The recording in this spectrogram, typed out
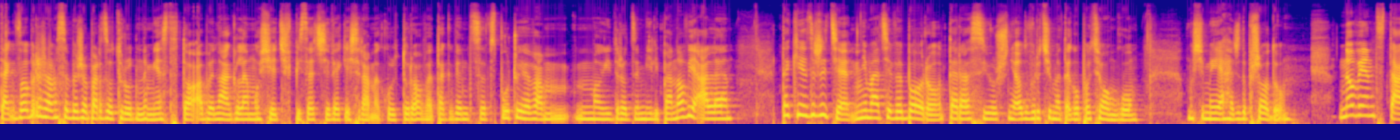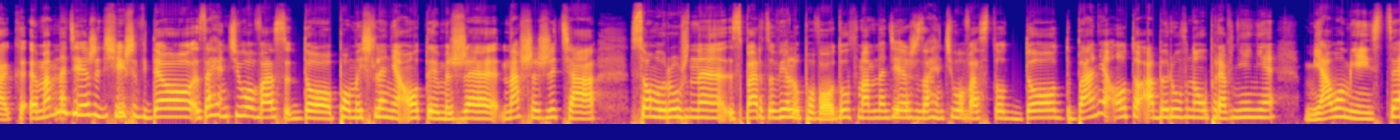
Tak, wyobrażam sobie, że bardzo trudnym jest to, aby nagle musieć wpisać się w jakieś ramy kulturowe. Tak więc współczuję Wam, moi drodzy mili panowie, ale takie jest życie. Nie macie wyboru. Teraz już nie odwrócimy tego pociągu. Musimy jechać do przodu. No więc tak, mam nadzieję, że dzisiejsze wideo zachęciło Was do pomyślenia o tym, że nasze życia są różne z bardzo wielu powodów. Mam nadzieję, że zachęciło Was to do dbania o to, aby równouprawnienie miało miejsce,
